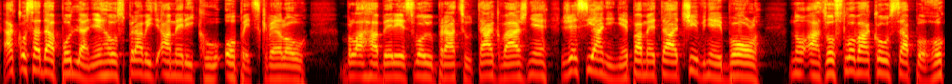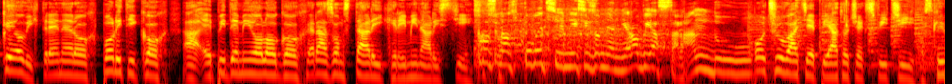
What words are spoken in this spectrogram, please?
ako sa dá podľa neho spraviť Ameriku opäť skvelou. Blaha berie svoju prácu tak vážne, že si ani nepamätá, či v nej bol. No a zo Slovákov sa po hokejových tréneroch, politikoch a epidemiológoch razom stali kriminalisti. Prosím vás, povedzte, nech si zo mňa nerobia srandu. Počúvate Piatoček z Fiči. A s kým?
